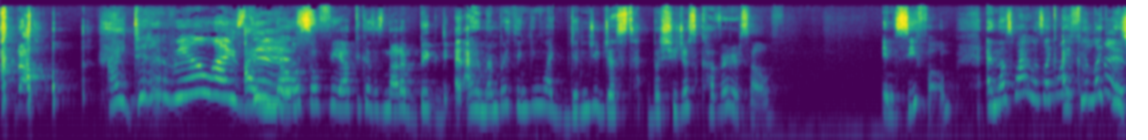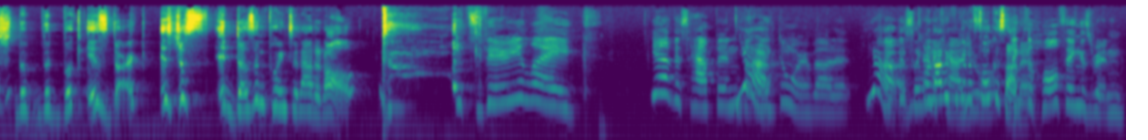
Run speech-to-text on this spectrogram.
at all. I didn't realize I this. know, Sophia, because it's not a big deal. I remember thinking, like, didn't you just. But she just covered herself in sea foam. And that's why I was like, oh I feel like this, the, the book is dark. It's just, it doesn't point it out at all. it's very like yeah this happened but Yeah. like don't worry about it Yeah, like, this is so we're not even gonna focus on like it. the whole thing is written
